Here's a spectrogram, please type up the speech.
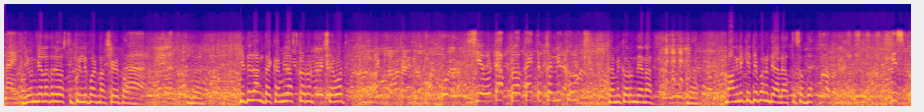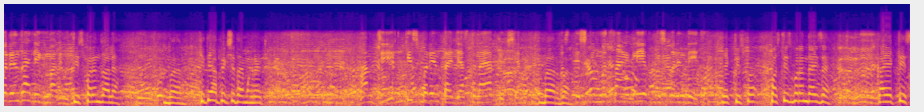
नाही. घेऊन गेला तरी व्यवस्थित पिल्ली पडणार शेळी चालतंय. बर. किती सांगताय? कमी जास्त करून? शेवट? शेवट आपलं काय तर कमी करू? कमी करून देणार. बरं. मागणी कितीपर्यंत आल्या आता सध्या? तीस पर्यंत झाली की मागणी. तीसपर्यंत झाल्या. बरं. किती अपेक्षित आहे मग रेट आमची एकतीस पर्यंत आहे जास्त नाही अपेक्षा. बरं बरं. किंमत सांगितली एकतीस पर्यंत द्यायचं. एकतीस प पस्तीस पर्यंत द्यायचं आहे काय एकतीस?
